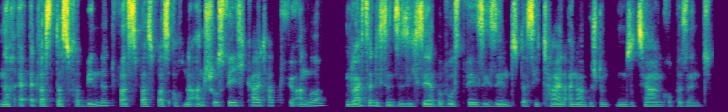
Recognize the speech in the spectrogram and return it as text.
nach e-, etwas, das verbindet, was, was, was auch eine Anschlussfähigkeit hat für andere. Und gleichzeitig sind sie sich sehr bewusst, wer sie sind, dass sie Teil einer bestimmten sozialen Gruppe sind.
